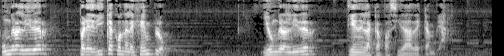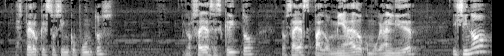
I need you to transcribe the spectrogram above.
Un gran líder predica con el ejemplo. Y un gran líder tiene la capacidad de cambiar. Espero que estos cinco puntos los hayas escrito, los hayas palomeado como gran líder. Y si no,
